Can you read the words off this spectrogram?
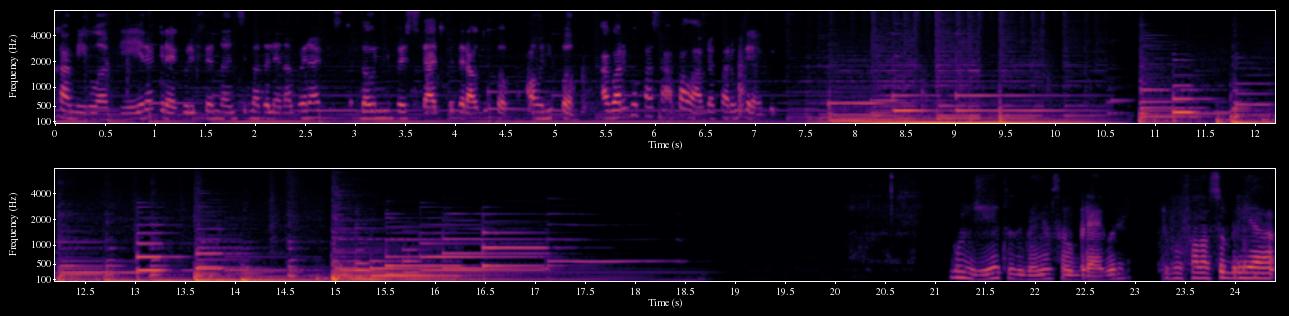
Camila Vieira, Gregory Fernandes e Madalena Buenavista, da Universidade Federal do Pampa, a Unipampa. Agora eu vou passar a palavra para o Gregory. Bom dia, tudo bem? Eu sou o Gregory. Eu vou falar sobre a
